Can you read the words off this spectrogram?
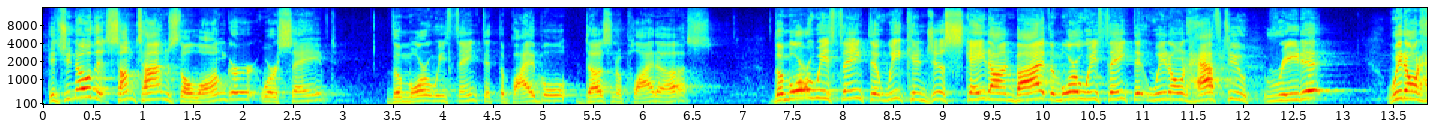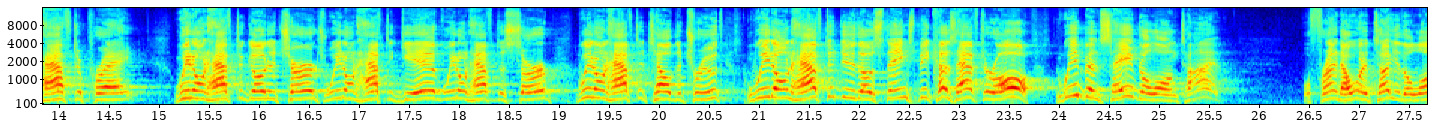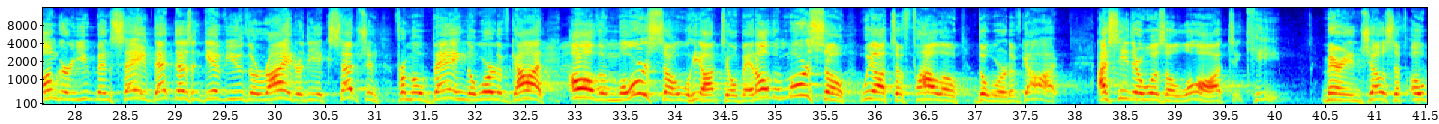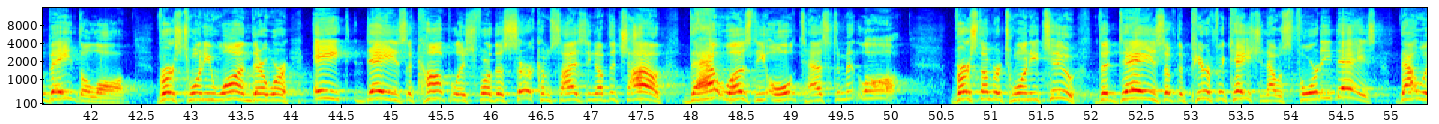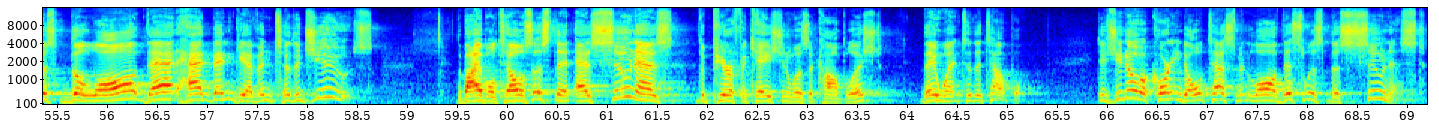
Did you know that sometimes the longer we're saved, the more we think that the Bible doesn't apply to us? The more we think that we can just skate on by, the more we think that we don't have to read it, we don't have to pray, we don't have to go to church. We don't have to give. We don't have to serve. We don't have to tell the truth. We don't have to do those things because, after all, we've been saved a long time. Well, friend, I want to tell you the longer you've been saved, that doesn't give you the right or the exception from obeying the Word of God. All the more so we ought to obey it. All the more so we ought to follow the Word of God. I see there was a law to keep. Mary and Joseph obeyed the law. Verse 21 there were eight days accomplished for the circumcising of the child. That was the Old Testament law. Verse number 22, the days of the purification, that was 40 days. That was the law that had been given to the Jews. The Bible tells us that as soon as the purification was accomplished, they went to the temple. Did you know, according to Old Testament law, this was the soonest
